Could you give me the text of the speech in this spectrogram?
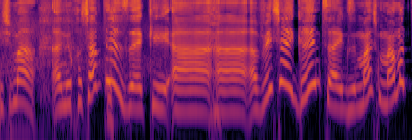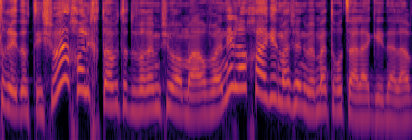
תשמע, אני חשבתי על זה, כי אבישי גרינצייג, מה, מטריד אותי? שהוא יכול לכתוב את הדברים שהוא אמר, ואני לא יכולה להגיד מה שאני באמת רוצה להגיד עליו.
